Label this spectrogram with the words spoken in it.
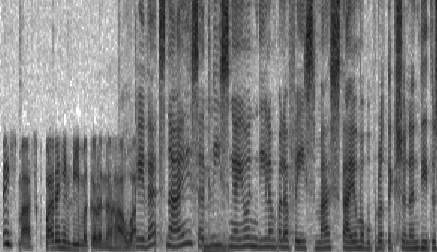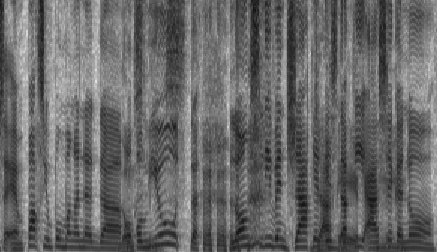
face mask para hindi magkaroon ng hawa. Okay, that's nice. At Mm. least ngayon, hindi lang pala face mask tayo mapoproteksyonan dito sa Mpox. Yung pong mga nag-commute. Long sleeve and jacket, is the Jacket. key, Asik, Mm. ano?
